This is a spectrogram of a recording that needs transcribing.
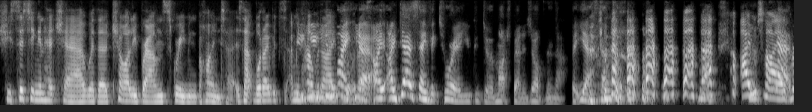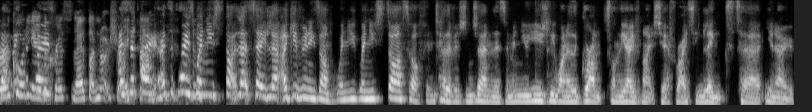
she's sitting in her chair with a Charlie Brown screaming behind her. Is that what I would? Say? I mean, how would you I? might, would yeah, I. I, I dare say, Victoria, you could do a much better job than that. But yes, I'm tired. but We're recording over Christmas. I'm not sure I, suppose, can. I suppose when you start, let's say, let, I give you an example. When you when you start off in television journalism, and you're usually one of the grunts on the overnight shift, writing links to, you know,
